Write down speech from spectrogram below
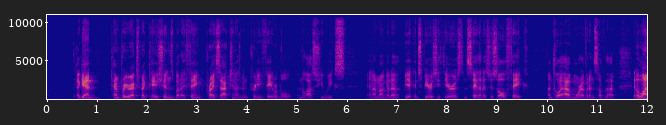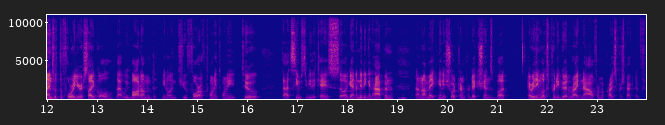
again, temper your expectations, but I think price action has been pretty favorable in the last few weeks and I'm not going to be a conspiracy theorist and say that it's just all fake until I have more evidence of that. It aligns with the four-year cycle that we mm-hmm. bottomed, you know, in Q4 of 2022. That seems to be the case. So again, anything can happen, and I'm not making any short-term predictions, but everything looks pretty good right now from a price perspective.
